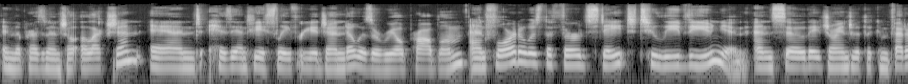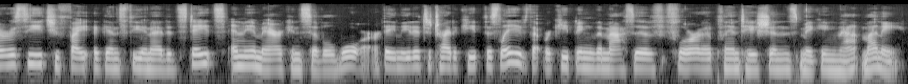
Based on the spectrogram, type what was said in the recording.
in the presidential election, and his anti slavery agenda was a real problem. And Florida was the third state to leave the Union, and so they joined with the Confederacy to fight against the United States in the American Civil War. They needed to try to keep the slaves that were keeping the massive Florida plantations making that money.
